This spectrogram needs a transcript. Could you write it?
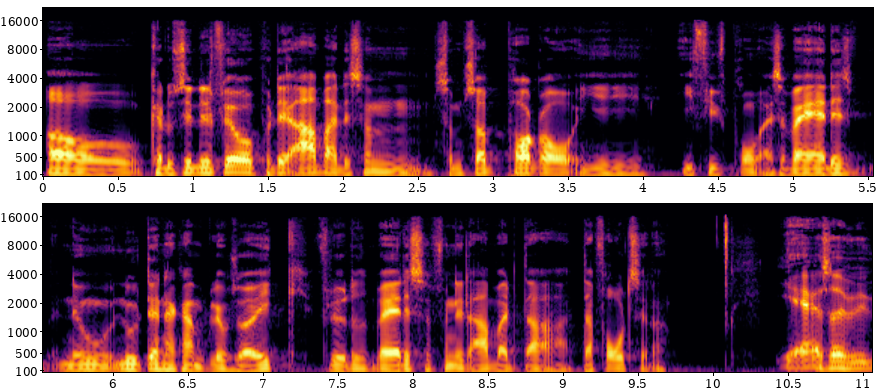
Og kan du se lidt flere på det arbejde, som, som så pågår i, i FIFPro? Altså hvad er det, nu, nu den her kamp blev så ikke flyttet, hvad er det så for et arbejde, der, der fortsætter? Ja, altså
